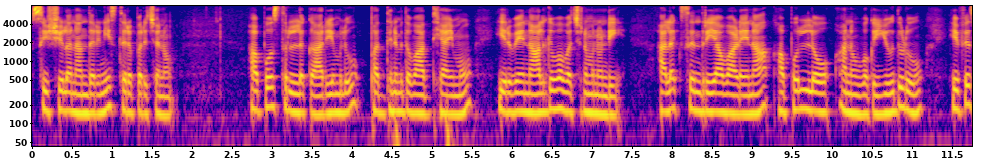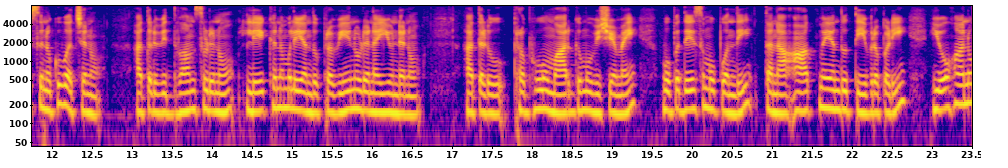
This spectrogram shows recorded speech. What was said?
శిష్యులనందరినీ స్థిరపరిచెను. అపోస్తుల కార్యములు పద్దెనిమిదవ అధ్యాయము ఇరవై నాలుగవ వచనము నుండి. అలెక్సేంద్రియా వాడైన అపోల్లో అను ఒక యూదుడు ఎఫెస్సునకు వచ్చెను. అతడు విద్వాంసుడును లేఖనములయందు ప్రవీణుడనై ఉండెను. అతడు ప్రభువు మార్గము విషయమై ఉపదేశము పొంది తన ఆత్మయందు తీవ్రపడి యోహాను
